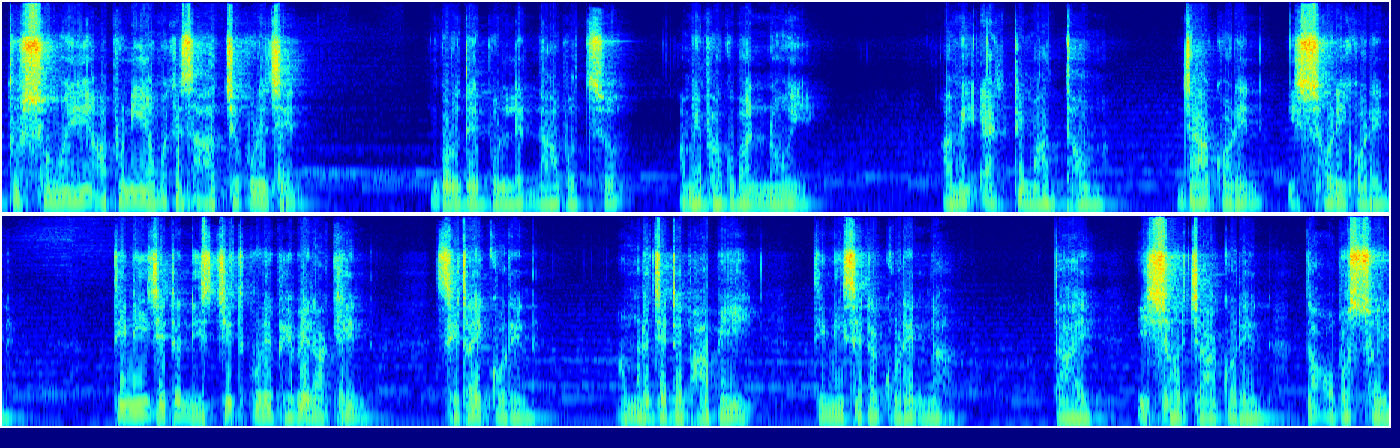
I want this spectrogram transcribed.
দুঃসময়ে আপনি আমাকে সাহায্য করেছেন। গুরুদেব বললেন, না বৎস, আমি ভগবান নই। আমি একটি মাধ্যম। যা করেন, ঈশ্বরই করেন। তিনি যেটা নিশ্চিত করে ভেবে রাখেন, সেটাই করেন। আমরা যেটা ভাবি, তিনি সেটা করেন না। তাই ঈশ্বর যা করেন, তা অবশ্যই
